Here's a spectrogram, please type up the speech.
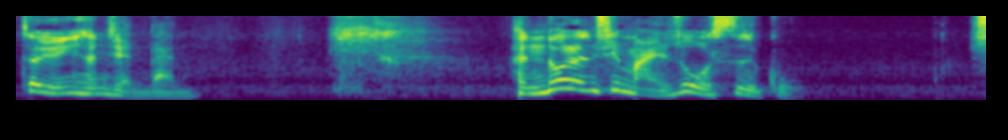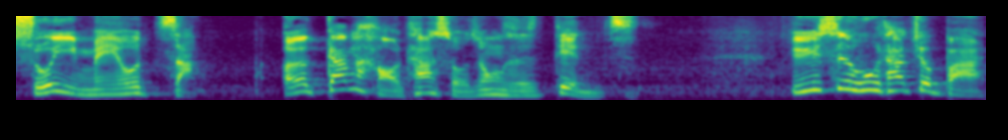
这原因很简单，很多人去买弱势股，所以没有涨，而刚好他手中的是电子，于是乎他就把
